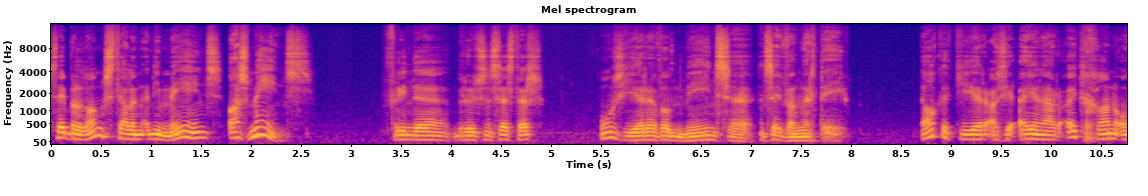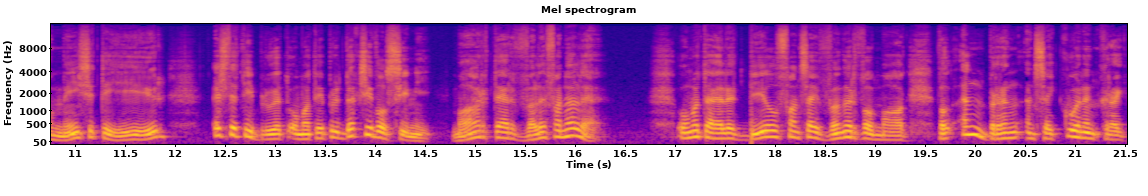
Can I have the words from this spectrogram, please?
sy belangstelling in die mens as mens. Vriende, broers en susters, ons Here wil mense in sy wingerd hê. Elke keer as die eienaar uitgaan om mense te huur, is dit nie bloot omdat hy produksie wil sien nie, maar ter wille van hulle. Omdat hy hulle deel van sy wingerd wil maak, wil inbring in sy koninkryk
